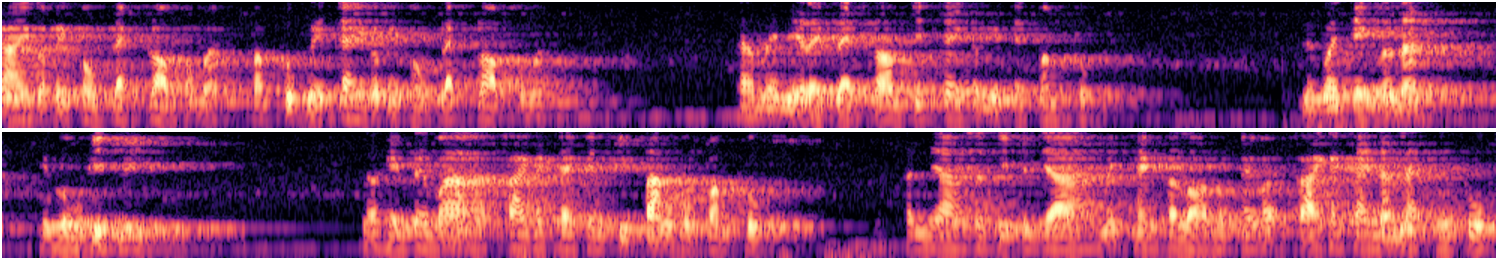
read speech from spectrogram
กายก็เป็นของแปลกปลอมเข้ามา ความทุกข์ในใจก็เป็นของแปลกปลอมเข้ามา ถ้าไม่มีอะไรแปลกปลอมจิตใจก็มีแต่ความสุขนึกว่าเจ๋งแล้วนะยังหลงผิดอยู่เราเห็นแต่ว่ากายกับใจเป็นที่ตั้งของความทุกข์ปัญญาสติปัญญาไม่แทงตลอดลงไปว่ากายกับใจนั่นแหละตัวทุกข์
